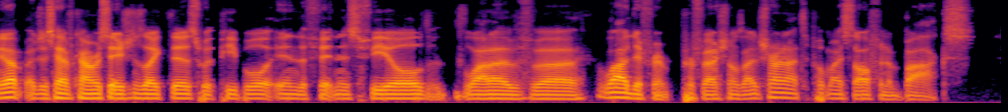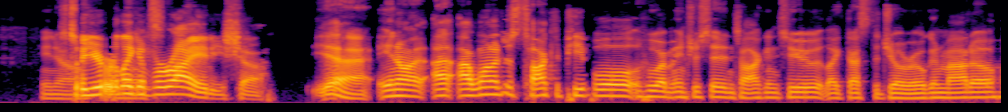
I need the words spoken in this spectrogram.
Yep, I just have conversations like this with people in the fitness field. A lot of uh, a lot of different professionals. I try not to put myself in a box. You know, So you're like a variety show. yeah, you know, I, I want to just talk to people who I'm interested in talking to. Like that's the Joe Rogan motto. Like,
